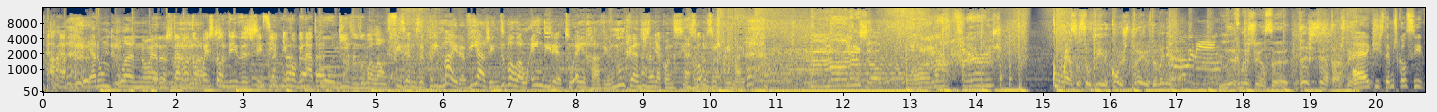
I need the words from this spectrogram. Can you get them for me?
Era um plano, não era, Joana? Estavam tão bem escondidas. Sim, sim, eu tinha combinado com o Guido do balão. Fizemos a primeira viagem de balão em direto em rádio. Nunca antes tinha acontecido. Somos os primeiros. Começa o seu dia com as 3 da manhã. Na Renascença, das 7 às 10. Aqui estamos consigo.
